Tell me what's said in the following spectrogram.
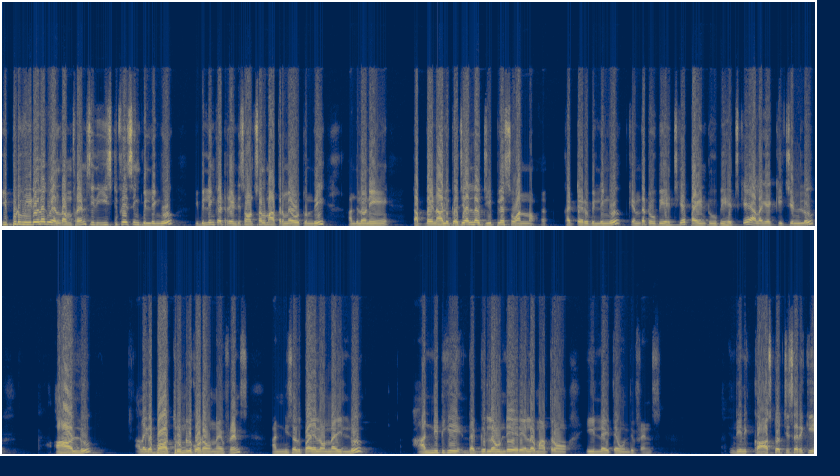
ఇప్పుడు వీడియోలోకి వెళ్దాం ఫ్రెండ్స్. ఇది ఈస్ట్ ఫేసింగ్ బిల్డింగ్ ఈ బిల్డింగ్ కట్టి రెండు సంవత్సరాలు మాత్రమే అవుతుంది. అందులోని డెబ్బై నాలుగు గజాల్లో జీ ప్లస్ వన్ కట్టారు బిల్డింగ్. కింద టూ బిహెచ్కే పైన టూ బిహెచ్కే అలాగే కిచెన్లు హాళ్ళు అలాగే బాత్రూమ్లు కూడా ఉన్నాయి ఫ్రెండ్స్. అన్ని సదుపాయాలు ఉన్న ఇల్లు. అన్నిటికీ దగ్గరలో ఉండే ఏరియాలో మాత్రం ఈ ఇల్లు అయితే ఉంది ఫ్రెండ్స్. దీనికి కాస్ట్ వచ్చేసరికి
